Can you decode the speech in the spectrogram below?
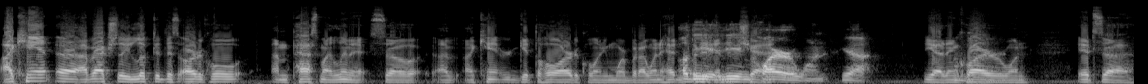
I can't. Uh, I've actually looked at this article. I'm past my limit, so I, I can't get the whole article anymore. But I went ahead and Oh, put the it in the, the, chat. Inquirer one. Yeah. Yeah, the Inquirer one. It's uh,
